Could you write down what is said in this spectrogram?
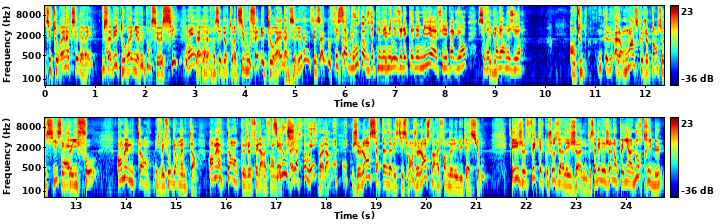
C'est Touraine accéléré. Vous savez, Touraine y avait pensé aussi. La, procédure Touraine. Si vous faites du Touraine accéléré, c'est ça que vous faites. C'est ça, vous, quand vous êtes nommé ministre de l'économie, euh, Philippe Aguillon, c'est votre première mesure? En tout, euh, alors moi, ce que je pense aussi, c'est qu'il faut en même temps, il faut dire en même temps, en même temps que je fais la réforme des retraites, voilà, je lance certains investissements, je lance ma réforme de l'éducation et je fais quelque chose vers les jeunes. Vous savez, les jeunes ont payé un lourd tribut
